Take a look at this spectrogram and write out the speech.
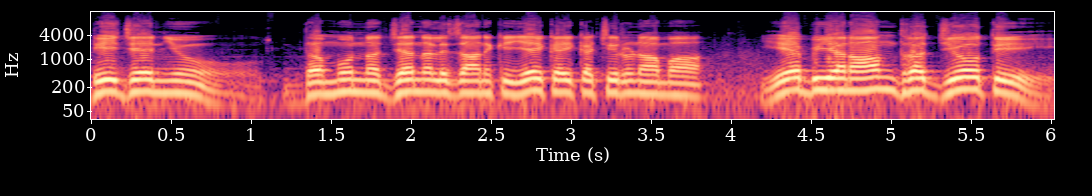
డీజే న్యూస్. దమ్మున్న జర్నలిజానికి ఏకైక చిరునామా ఏబిఎన్ ఆంధ్రజ్యోతి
